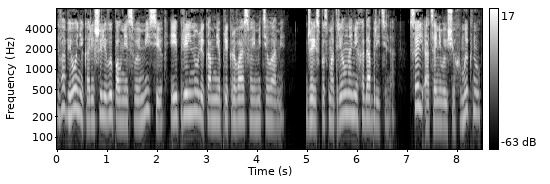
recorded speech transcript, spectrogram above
Два бионика решили выполнить свою миссию и прильнули ко мне, прикрывая своими телами. Джейс посмотрел на них одобрительно. Сель, оценивающе хмыкнул,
